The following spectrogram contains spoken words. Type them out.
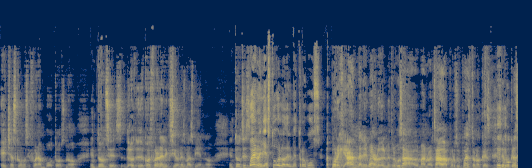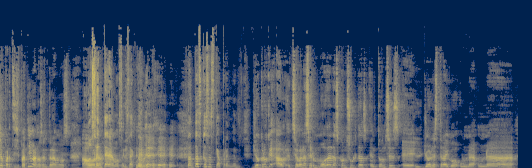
hechas como si fueran votos, ¿no? Entonces, como si fueran elecciones más bien, ¿no? Entonces... Bueno, eh, ya estuvo lo del Metrobús. por ej- ándale, bueno, lo del Metrobús a mano alzada, por supuesto, ¿no? Que es democracia participativa, nos enteramos ahora. Nos enteramos, exactamente. Tantas cosas que aprendemos. Yo creo que ahora se van a hacer moda las consultas, entonces eh, yo les traigo una, una,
